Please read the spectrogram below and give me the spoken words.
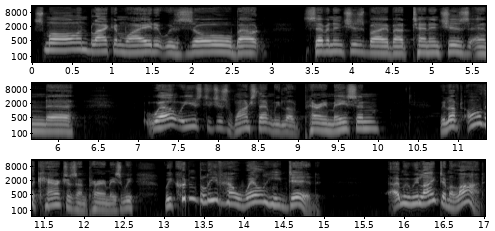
small and black and white. It was so about seven inches by about 10 inches. And, uh, well, we used to just watch that and we loved Perry Mason. We loved all the characters on Perry Mason. We, we couldn't believe how well he did. I mean, we liked him a lot.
